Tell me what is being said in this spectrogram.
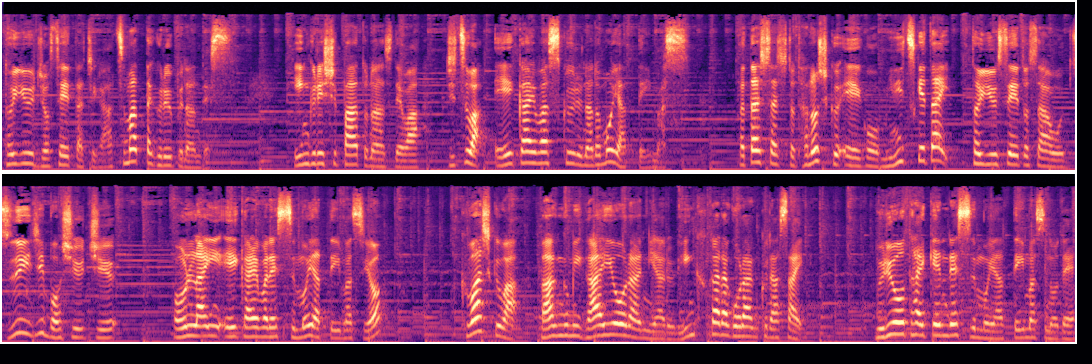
という女性たちが集まったグループなんです。イングリッシュパートナーズでは、実は英会話スクールなどもやっています。私たちと楽しく英語を身につけたいという生徒さんを随時募集中。オンライン英会話レッスンもやっていますよ。詳しくは番組概要欄にあるリンクからご覧ください。無料体験レッスンもやっていますので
